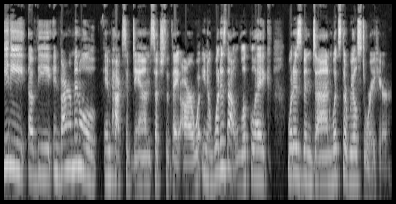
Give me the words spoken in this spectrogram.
any of the environmental impacts of dams such that they are? What, you know, what does that look like? What has been done? What's the real story here?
